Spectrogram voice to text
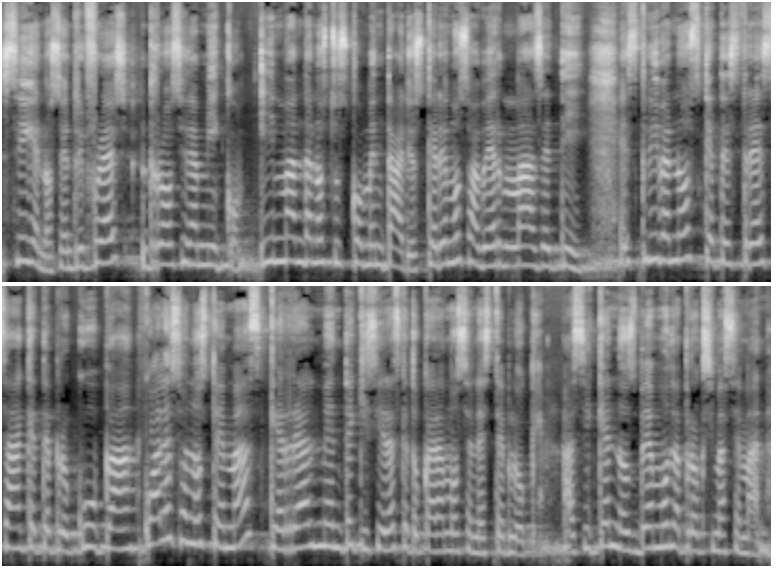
Síguenos en Refresh Rosy D'Amico y mándanos tus comentarios. Queremos saber más de ti. Escríbenos qué te estresa, qué te preocupa, cuáles son los temas que realmente quisieras que tocáramos en este bloque. Así que nos vemos la próxima semana.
